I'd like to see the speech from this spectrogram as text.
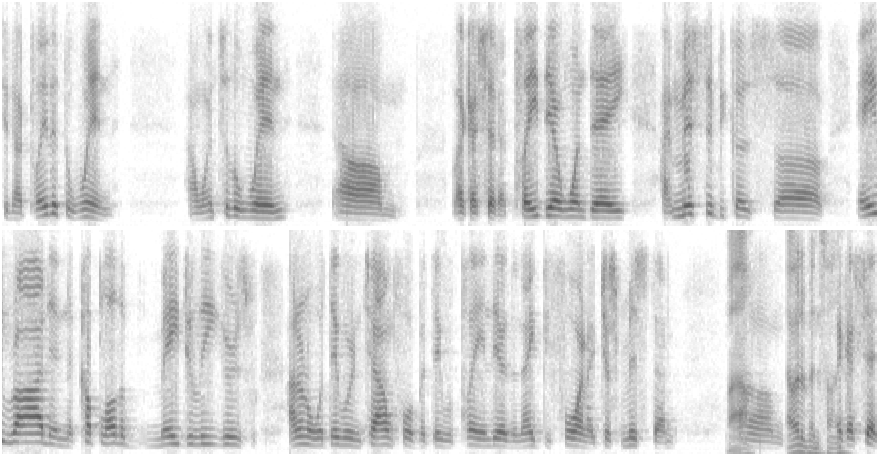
the Venetian. I played at the Wynn. I went to the Wynn. Um, like I said, I played there one day. I missed it because uh, A Rod and a couple other major leaguers. I don't know what they were in town for, but they were playing there the night before, and I just missed them. Wow, um, that would have been fun. Like I said,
